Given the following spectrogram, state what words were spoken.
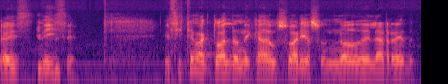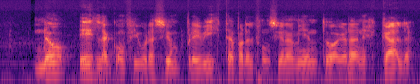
Este, entonces, dice, el sistema actual donde cada usuario es un nodo de la red no es la configuración prevista para el funcionamiento a gran escala.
